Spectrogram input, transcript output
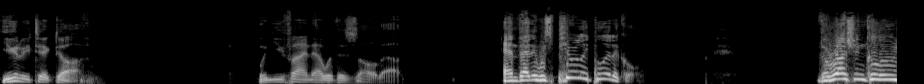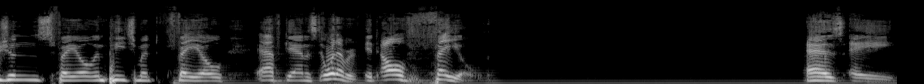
You're going to be ticked off. when you find out what this is all about. And that it was purely political. The Russian collusions fail, impeachment fail, Afghanistan, whatever, it all failed as a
